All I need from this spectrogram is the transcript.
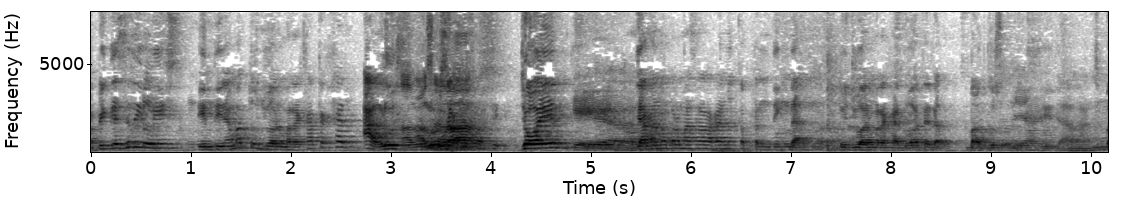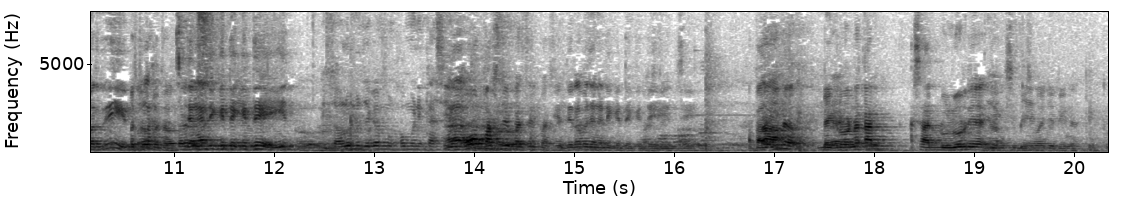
tapi geus rilis. Intinya mah tujuan mereka teh kan alus, Alus. Join. Jangan mempermasalahkan itu penting dah. Tujuan mereka dua teh dah bagus untuk di jalan. Seperti itu Betul, lah. betul. Jangan digede-gedein. Selalu menjaga komunikasi. Ah. Oh pasti pasti pasti. Intinya mah jangan digede-gedein sih. Apalagi nah, backgroundnya kan asal dulurnya yang si Bisma jadinya gitu.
